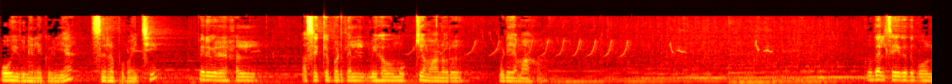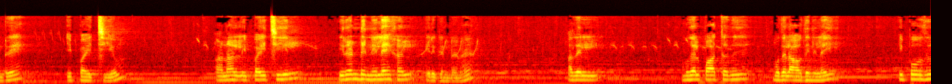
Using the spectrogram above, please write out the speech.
ஓய்வு நிலைக்குரிய சிறப்பு பயிற்சி. பெருவிரல்கள் அசைக்கப்படுதல் மிகவும் முக்கியமான ஒரு விடயமாகும். முதல் செய்தது போன்றே இப்பயிற்சியும். ஆனால் இப்பயிற்சியில் இரண்டு நிலைகள் இருக்கின்றன. அதில் முதல் பார்த்தது முதலாவது நிலை இப்போது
